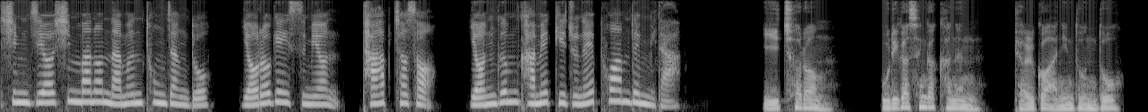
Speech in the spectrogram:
심지어 10만 원 남은 통장도 여러 개 있으면 다 합쳐서 연금 감액 기준에 포함됩니다. 이처럼 우리가 생각하는 별거 아닌 돈도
